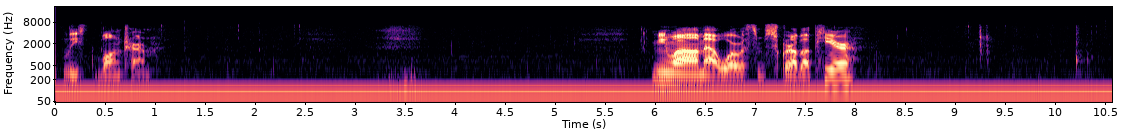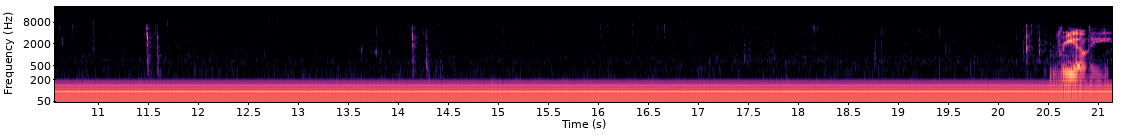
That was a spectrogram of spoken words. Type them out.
At least long term. Meanwhile, I'm at war with some scrub up here. Really?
